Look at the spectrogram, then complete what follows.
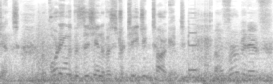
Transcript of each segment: All stations, reporting the position of a strategic target. Affirmative.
